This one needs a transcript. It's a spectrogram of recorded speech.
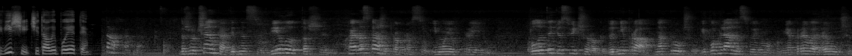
Свої вірші читали поети. Птаха. До Шевченка віднесу білу пташину. Хай розкаже про красу і мою Україну. Полетить у світ широкий, до Дніпра, накручу, і погляне своїм оком, як реве, ревучий.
